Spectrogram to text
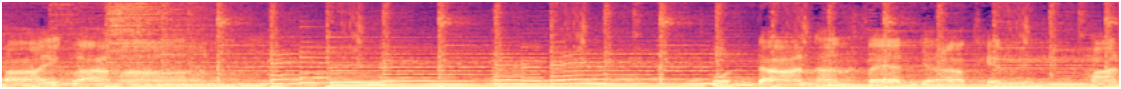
ชายกล้าหาญพ้นด่านอันแสนยากเข็น ผ่าน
